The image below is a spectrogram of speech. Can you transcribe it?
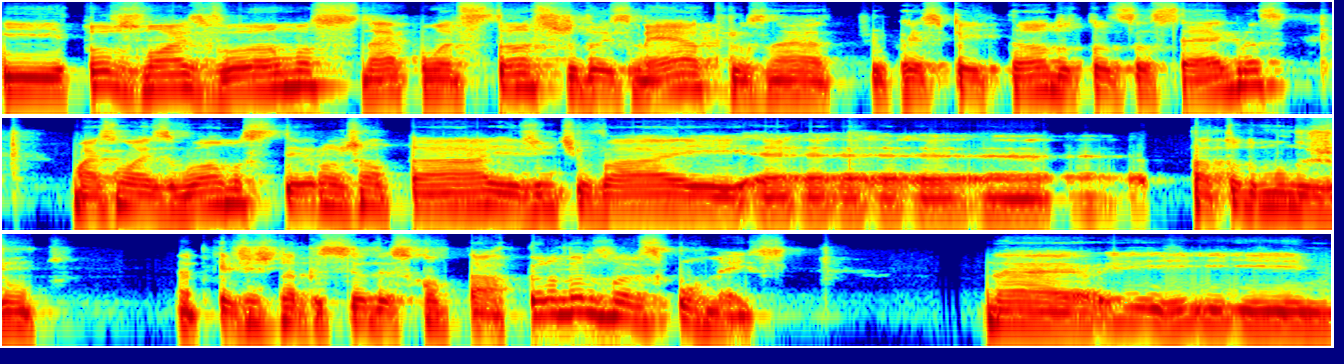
e todos nós vamos, né, com uma distância de dois metros, né, tipo, respeitando todas as regras, mas nós vamos ter um jantar e a gente vai é, é, é, é tá todo mundo junto, né, porque a gente ainda precisa desse contato, pelo menos uma vez por mês, né? E, e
